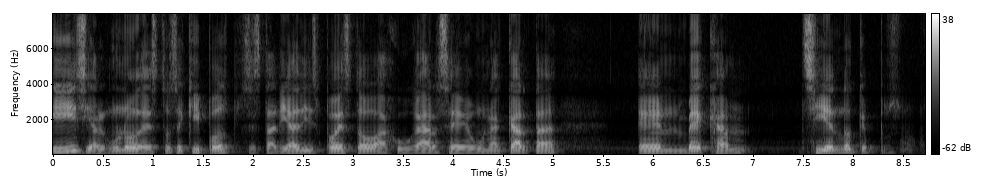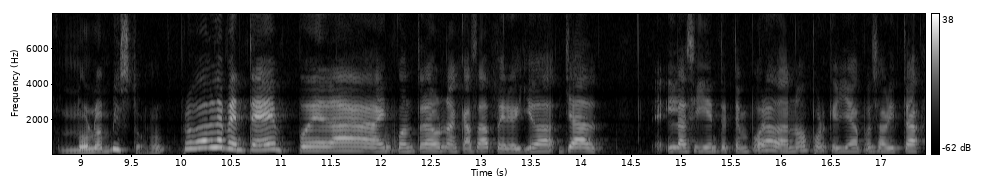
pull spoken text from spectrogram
y si alguno de estos equipos pues, estaría dispuesto a jugarse una carta en Beckham, siendo que pues, no lo han visto, ¿no? Probablemente pueda encontrar una casa, pero ya, ya la siguiente temporada, ¿no? Porque ya pues ahorita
